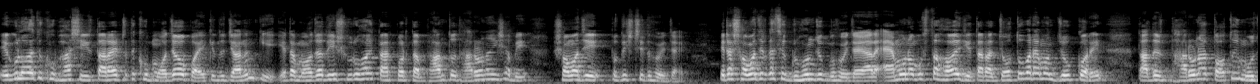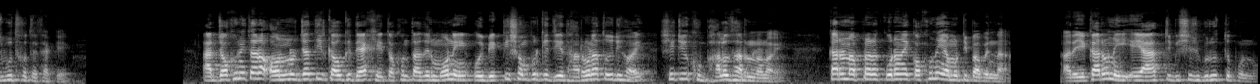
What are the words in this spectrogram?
এগুলো হয়তো খুব হাসির, তারা এটাতে খুব মজাও পায়। কিন্তু জানেন কি, এটা মজা দিয়ে শুরু হয়, তারপর তা ভ্রান্ত ধারণা হিসাবে সমাজে প্রতিষ্ঠিত হয়ে যায়। এটা সমাজের কাছে গ্রহণযোগ্য হয়ে যায়। আর এমন অবস্থা হয় যে, তারা যতবার এমন যোগ করে, তাদের ধারণা ততই মজবুত হতে থাকে। আর যখনই তারা অন্য জাতির কাউকে দেখে, তখন তাদের মনে ওই ব্যক্তি সম্পর্কে যে ধারণা তৈরি হয়, সেটিও খুব ভালো ধারণা নয়। কারণ আপনারা কোরআনে কখনোই এমনটি পাবেন না। আর এ কারণেই এই আয়াতটি বিশেষ গুরুত্বপূর্ণ।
